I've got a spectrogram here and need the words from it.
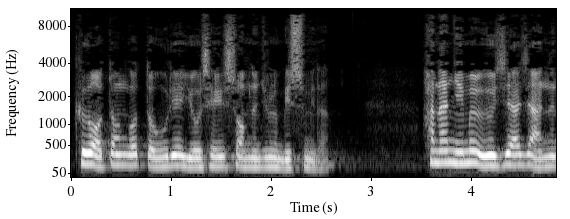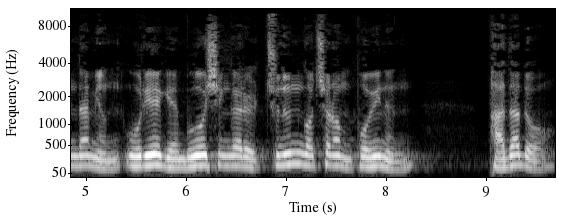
그 어떤 것도 우리의 요새일 수 없는 줄로 믿습니다. 하나님을 의지하지 않는다면 우리에게 무엇인가를 주는 것처럼 보이는 바다도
